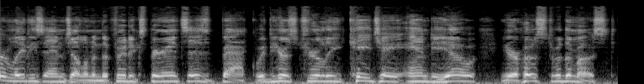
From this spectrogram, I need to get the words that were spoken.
there, ladies and gentlemen. The food experience is back with yours truly, KJ Andy O, your host with the most.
